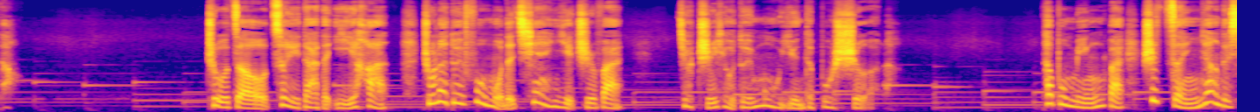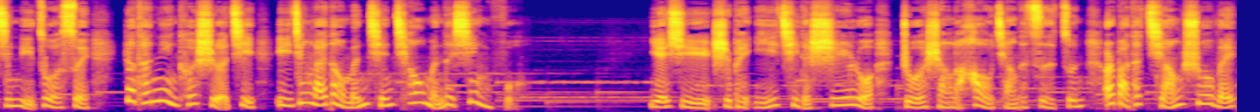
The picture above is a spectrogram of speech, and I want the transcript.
道。出走最大的遗憾，除了对父母的歉意之外，就只有对暮云的不舍了。他不明白是怎样的心理作祟，让他宁可舍弃已经来到门前敲门的幸福。也许是被遗弃的失落灼伤了好强的自尊，而把他强说为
